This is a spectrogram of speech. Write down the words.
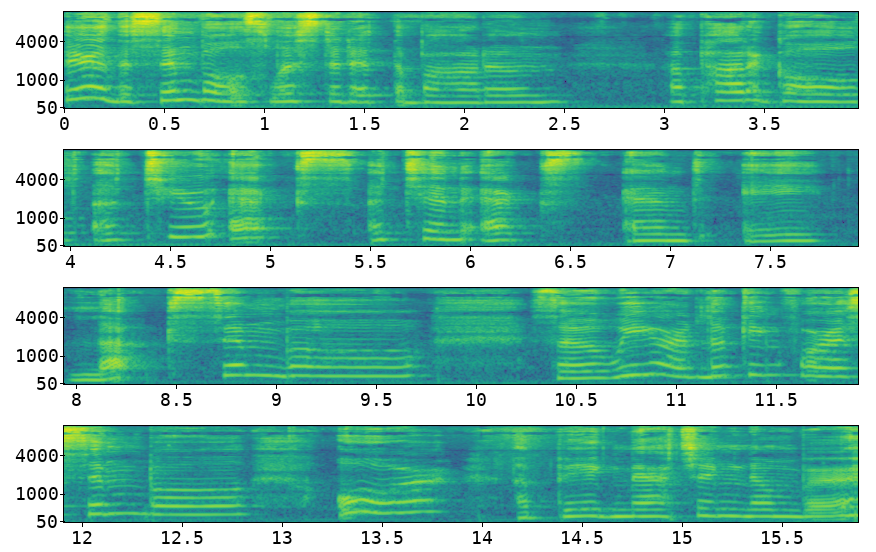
There are the symbols listed at the bottom. A pot of gold, a 2X, a 10X, and a luck symbol. So we are looking for a symbol or a big matching number.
